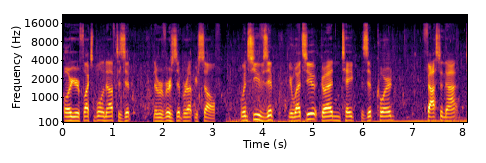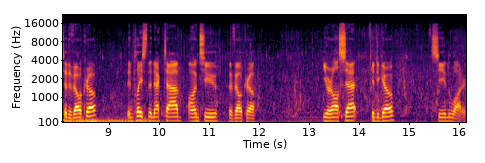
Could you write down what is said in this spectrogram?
or you're flexible enough to zip the reverse zipper up yourself. Once you've zipped your wetsuit, go ahead and take the zip cord, fasten that to the Velcro, then place the neck tab onto the Velcro. You're all set, good to go. See you in the water.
